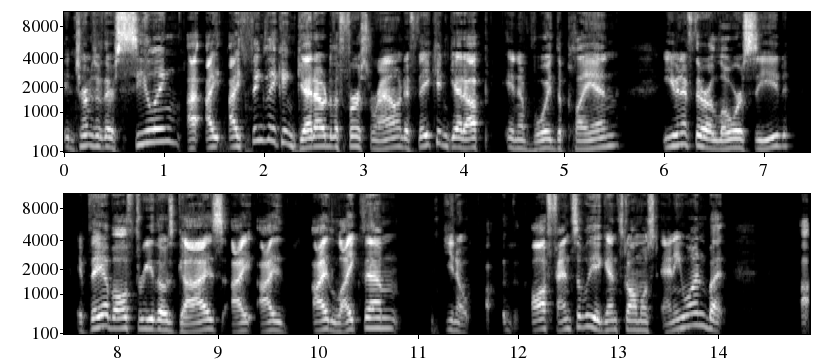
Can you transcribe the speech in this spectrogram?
in terms of their ceiling, I, I, I think they can get out of the first round if they can get up and avoid the play in, even if they're a lower seed. If they have all three of those guys, I I I like them, you know, offensively against almost anyone. But uh,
